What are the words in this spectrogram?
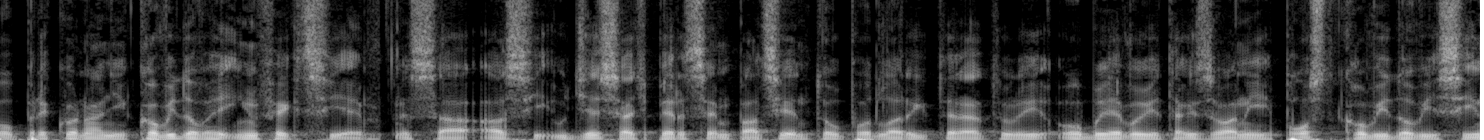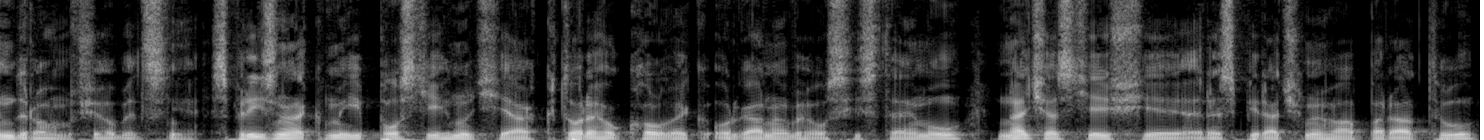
po prekonaní covidovej infekcie sa asi u 10% pacientov podľa literatúry objavuje tzv. post-covidový syndrom všeobecne s príznakmi postihnutia ktoréhokoľvek orgánového systému, najčastejšie respiračného aparátu,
